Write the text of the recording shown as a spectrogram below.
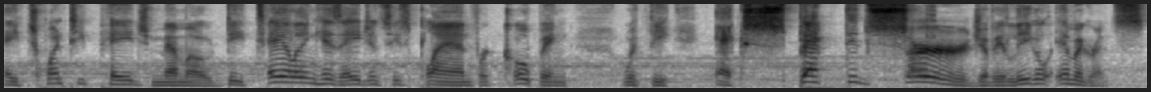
a 20 page memo detailing his agency's plan for coping with the expected surge of illegal immigrants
